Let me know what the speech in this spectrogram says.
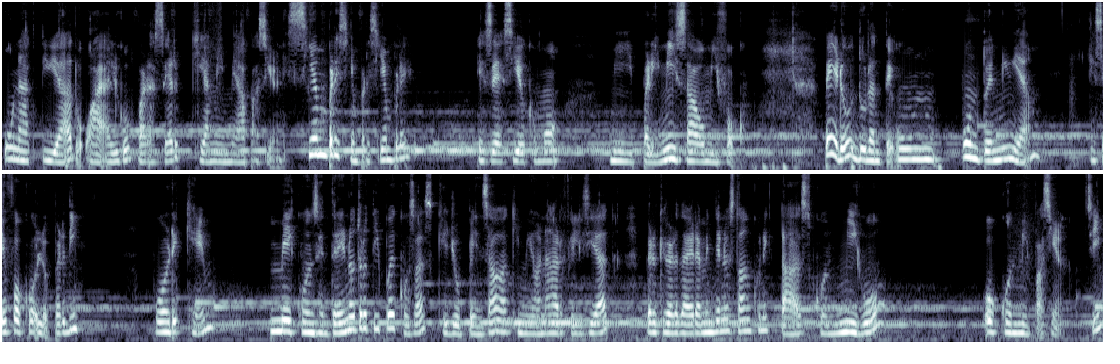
una actividad o algo para hacer que a mí me apasione. Siempre, siempre, siempre ese ha sido como mi premisa o mi foco. Pero durante un punto en mi vida, ese foco lo perdí. Porque me concentré en otro tipo de cosas que yo pensaba que me iban a dar felicidad, pero que verdaderamente no estaban conectadas conmigo o con mi pasión, ¿sí?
